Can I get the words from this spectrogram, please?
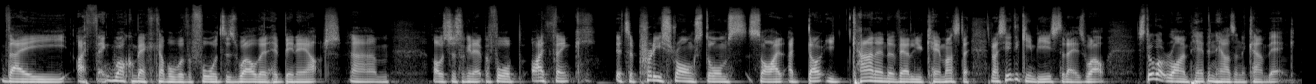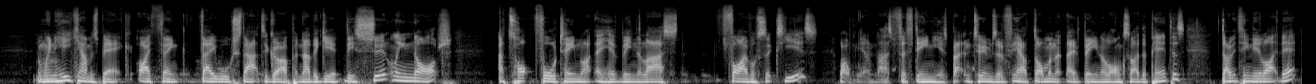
they I think welcome back a couple with the forwards as well that had been out. Um, I was just looking at before. I think it's a pretty strong Storms side. I don't you can't undervalue Cam Munster, and I said to Kimby yesterday as well. Still got Ryan Papenhuyzen to come back, and when mm. he comes back, I think they will start to go up another gear. They're certainly not a top four team like they have been the last five or six years. Well, you know, last 15 years, but in terms of how dominant they've been alongside the Panthers, don't think they're like that,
